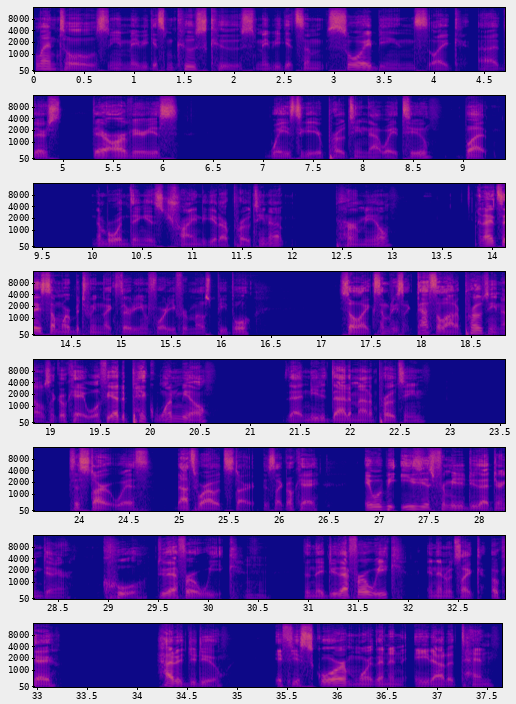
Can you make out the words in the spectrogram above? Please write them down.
lentils. You know, maybe get some couscous. Maybe get some soybeans. Like uh, there's there are various ways to get your protein that way too. But number one thing is trying to get our protein up per meal. And I'd say somewhere between like 30 and 40 for most people. So like somebody's like, that's a lot of protein. I was like, okay, well if you had to pick one meal that needed that amount of protein to start with, that's where I would start. It's like, okay, it would be easiest for me to do that during dinner. Cool. Do that for a week. Mm-hmm. Then they do that for a week, and then it's like, okay, how did you do? If you score more than an eight out of ten,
